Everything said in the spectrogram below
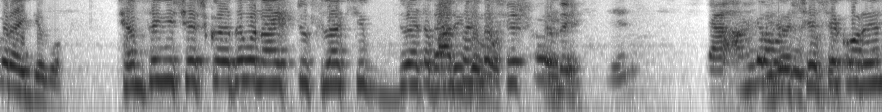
করাই দেবো। স্যামসাং এ শেষ করে দেবো না একটু ফ্ল্যাগশিপ দু একটা বাড়ি দেবো। শেষ করেন।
